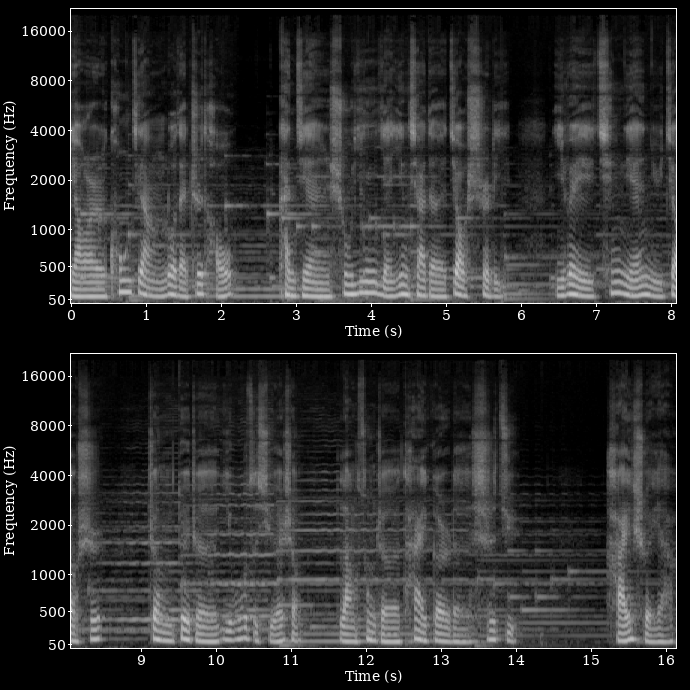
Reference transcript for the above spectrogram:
鸟儿空降落在枝头。看见树荫掩映下的教室里，一位青年女教师正对着一屋子学生朗诵着泰戈尔的诗句：“海水呀，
